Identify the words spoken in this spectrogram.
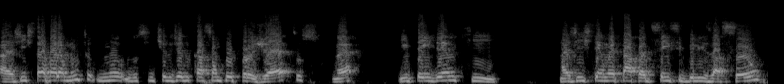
a gente trabalha muito no, no, sentido de educação por projetos, né? Entendendo que a gente tem uma etapa de sensibilização,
